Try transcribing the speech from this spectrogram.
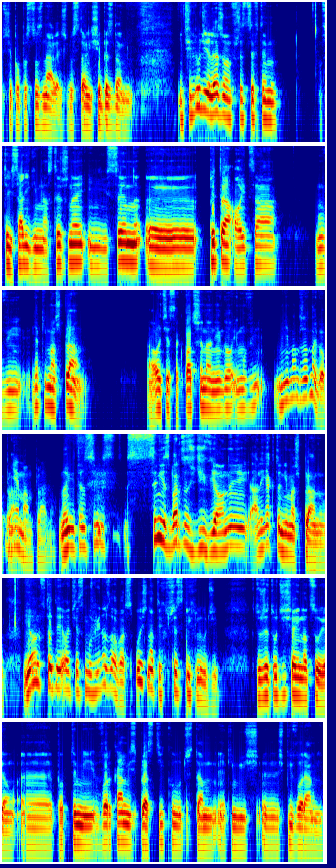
się po prostu znaleźć, bo stali się bezdomni. I ci ludzie leżą wszyscy w, tym, w tej sali gimnastycznej i syn y, pyta ojca, mówi, jaki masz plan? A ojciec tak patrzy na niego i mówi, nie mam żadnego planu. Nie mam planu. No i ten syn jest, syn jest bardzo zdziwiony, ale jak to nie masz planu? I on wtedy, ojciec mówi, no zobacz, spójrz na tych wszystkich ludzi, którzy tu dzisiaj nocują e, pod tymi workami z plastiku, czy tam jakimiś e, śpiworami.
